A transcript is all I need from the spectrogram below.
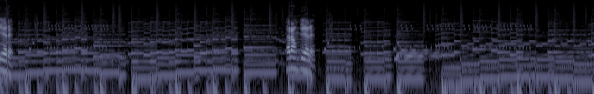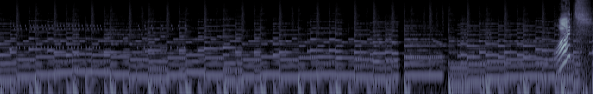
Get it. I don't get it. What?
